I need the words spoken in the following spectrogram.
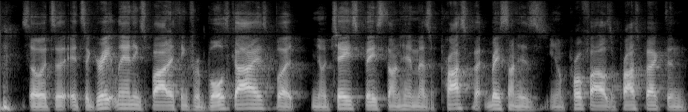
so it's a it's a great landing spot, I think, for both guys. But you know, Chase, based on him as a prospect, based on his you know profile as a prospect, and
